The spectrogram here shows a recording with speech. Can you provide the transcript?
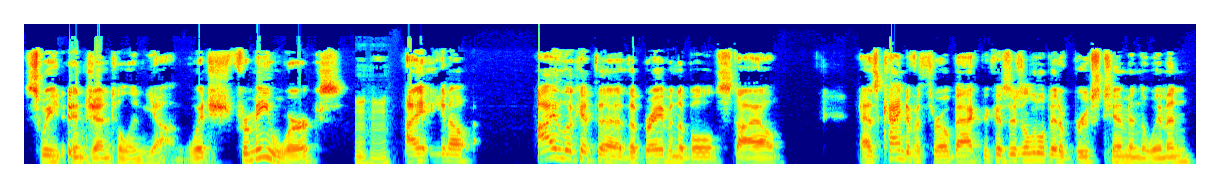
sweet and gentle and young, which for me works. Mm-hmm. I, you know, I look at the, the brave and the bold style as kind of a throwback because there's a little bit of Bruce Timm in the women.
